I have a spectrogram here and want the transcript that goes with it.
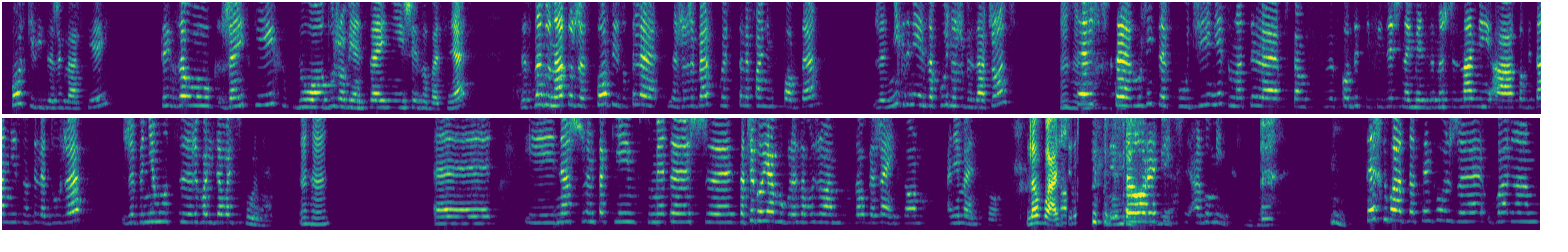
w Polskiej Lidze Żeglarskiej tych załóg żeńskich było dużo więcej niż jest obecnie. Ze względu na to, że sport jest o tyle, że żeglarstwo jest o tyle fajnym sportem, że nigdy nie jest za późno, żeby zacząć. I Mhm. też te różnice w płci nie są na tyle, czy tam w, w kondycji fizycznej między mężczyznami a kobietami nie są na tyle duże, żeby nie móc rywalizować wspólnie. Mhm. E, I naszym takim w sumie też, e, dlaczego ja w ogóle założyłam załogę żeńską, a nie męską? No właśnie. Teoretycznie, albo miks. też chyba dlatego, że uważam,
